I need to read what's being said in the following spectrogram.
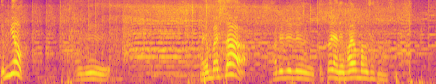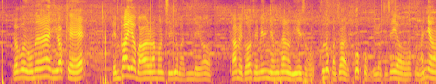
염력! 그 화염 발사! 가르르르 어떠냐 내 화염 방사기 맛이 여러분 오늘은 이렇게 뱀파이어 마을 한번 즐겨봤는데요 다음에 더 재밌는 영상을 위해서 구독과 좋아요 꾹꾹 눌러주세요. 그럼 안녕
